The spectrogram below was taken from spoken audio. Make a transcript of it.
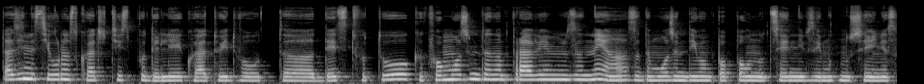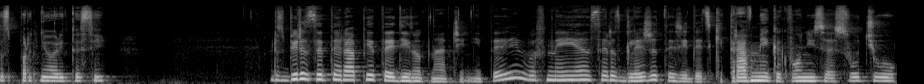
Тази несигурност, която ти сподели, която идва от детството, какво можем да направим за нея, за да можем да имам по-пълноценни взаимоотношения с партньорите си? Разбира се, терапията е един от начините. В нея се разглеждат тези детски травми, какво ни се е случило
